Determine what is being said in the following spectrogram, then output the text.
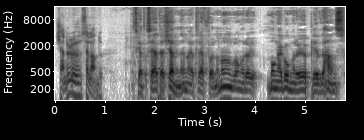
Känner du Selander? Jag ska inte säga att jag känner men jag träffade honom många gånger och, många gånger och jag upplevde hans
